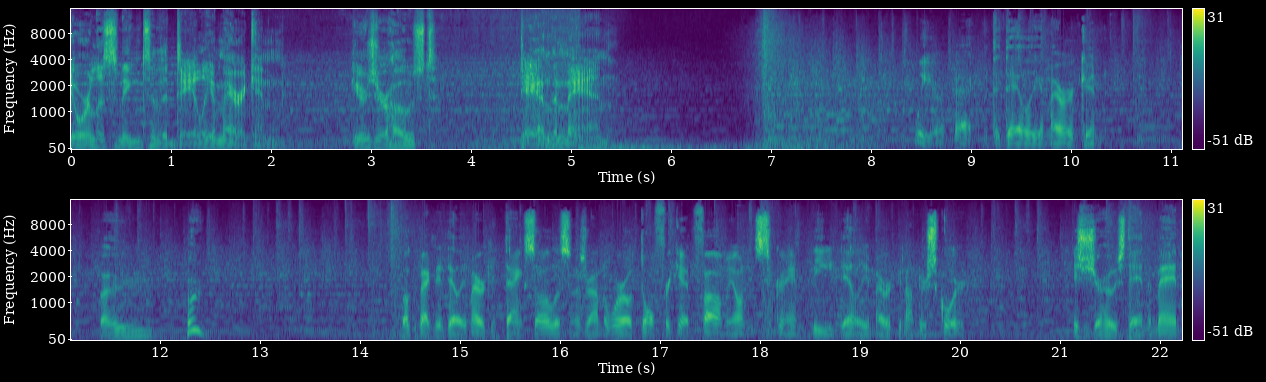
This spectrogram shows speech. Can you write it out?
You're listening to the Daily American. Here's your host, Dan the Man. We are back with the Daily American. Bye. Welcome back to the Daily American. Thanks to all listeners around the world. Don't forget, follow me on Instagram, the Daily American underscore. This is your host, Dan the Man.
